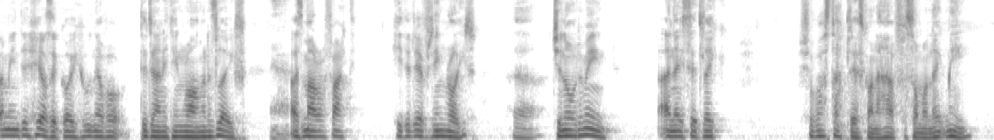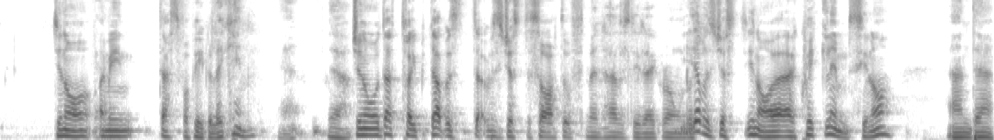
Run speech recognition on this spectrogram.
I mean, here's a guy who never did anything wrong in his life. Yeah. As a matter of fact, he did everything right. Yeah. Do you know what I mean? And I said, like, so what's that place going to have for someone like me? Do you know? I mean, that's for people like him. Yeah. Yeah. Do you know that type? That was that was just the sort of Mentality like round that was just you know a quick glimpse, you know. And uh,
